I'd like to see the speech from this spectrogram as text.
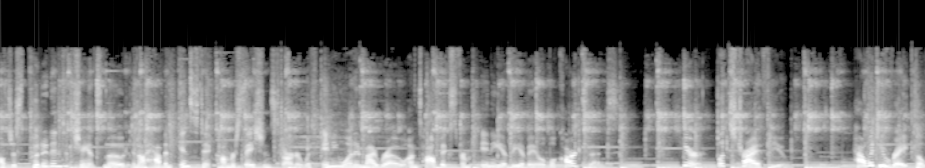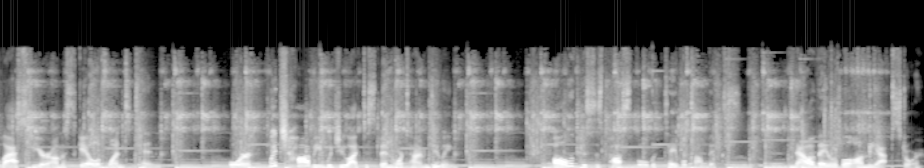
I'll just put it into chance mode and I'll have an instant conversation starter with anyone in my row on topics from any of the available card sets. Here, let's try a few. How would you rate the last year on a scale of 1 to 10? Or which hobby would you like to spend more time doing? All of this is possible with TableTopics, now available on the App Store.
